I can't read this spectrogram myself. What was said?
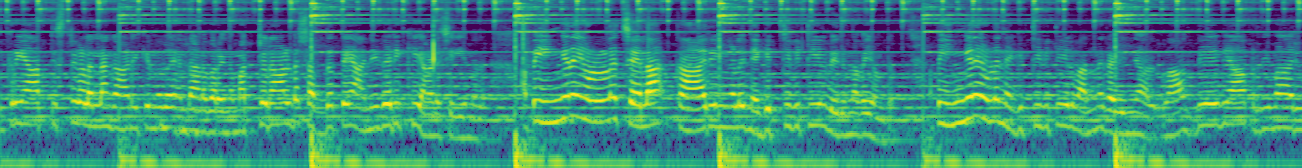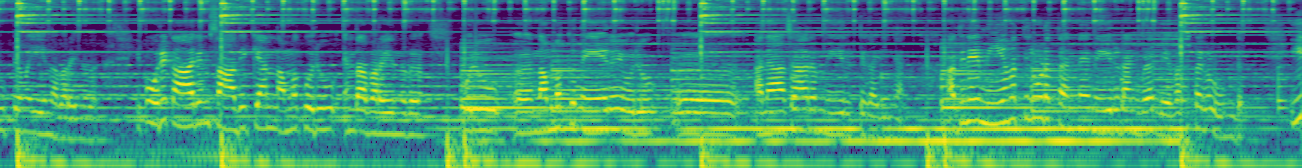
മിമിക്രി ആർട്ടിസ്റ്റുകളെല്ലാം കാണിക്കുന്നത് എന്താണ് പറയുന്നത്? മറ്റൊരാളുടെ ശബ്ദത്തെ അനുകരിക്കുകയാണ് ചെയ്യുന്നത്. അപ്പോൾ ഇങ്ങനെയുള്ള ചില കാര്യങ്ങൾ നെഗറ്റിവിറ്റിയിൽ വരുന്നവയുണ്ട്. അപ്പോൾ ഇങ്ങനെയുള്ള നെഗറ്റിവിറ്റിയിൽ വന്നു കഴിഞ്ഞാൽ വാഗ്ദേവ്യ പ്രതിമാരൂപ്യമയി എന്ന് പറയുന്നത്. ഇപ്പോൾ ഒരു കാര്യം സാധിക്കാൻ നമുക്കൊരു എന്താ പറയുന്നത്? ഒരു നമുക്ക് നേരെ ഒരു അനാചാരം നേരിട്ട് കഴിഞ്ഞാൽ അതിനെ നിയമത്തിലൂടെ തന്നെ നേരിടാൻ ഇവിടെ വ്യവസ്ഥകളുണ്ട്. ഈ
